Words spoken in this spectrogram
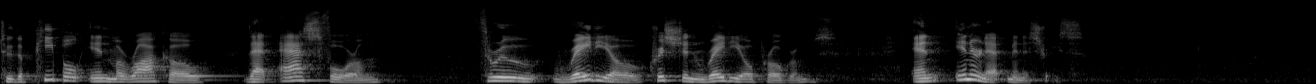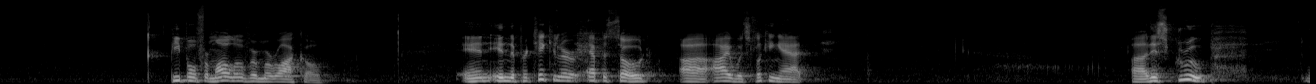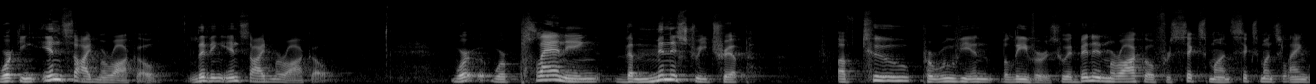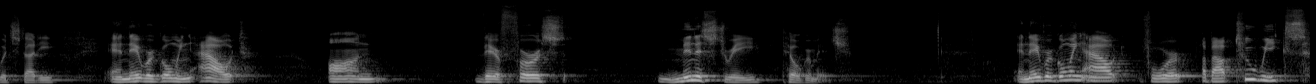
to the people in Morocco that ask for them through radio, Christian radio programs, and internet ministries. People from all over Morocco. And in the particular episode uh, I was looking at uh, this group working inside Morocco, living inside Morocco. We're, we're planning the ministry trip of two Peruvian believers who had been in Morocco for six months, six months language study, and they were going out on their first ministry pilgrimage. And they were going out for about two weeks,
